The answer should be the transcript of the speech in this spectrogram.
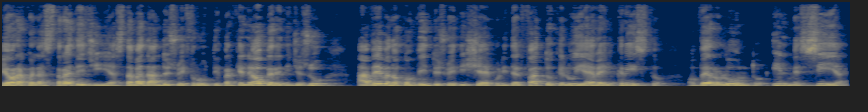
E ora quella strategia stava dando i suoi frutti perché le opere di Gesù avevano convinto i suoi discepoli del fatto che lui era il Cristo, ovvero l'unto, il Messia,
